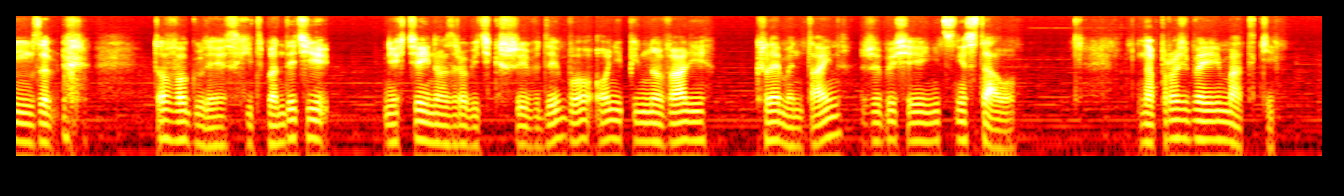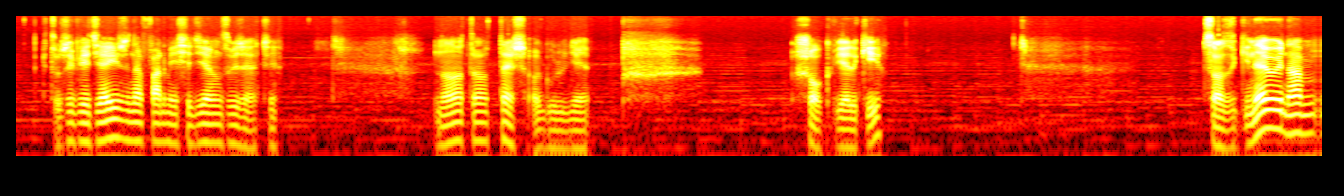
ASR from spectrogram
Mm, To w ogóle jest hit. Bandyci nie chcieli nam zrobić krzywdy, bo oni pilnowali Clementine, żeby się jej nic nie stało. Na prośbę jej matki, którzy wiedzieli, że na farmie się dzieją złe rzeczy. No to też ogólnie szok wielki. Co, zginęły nam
